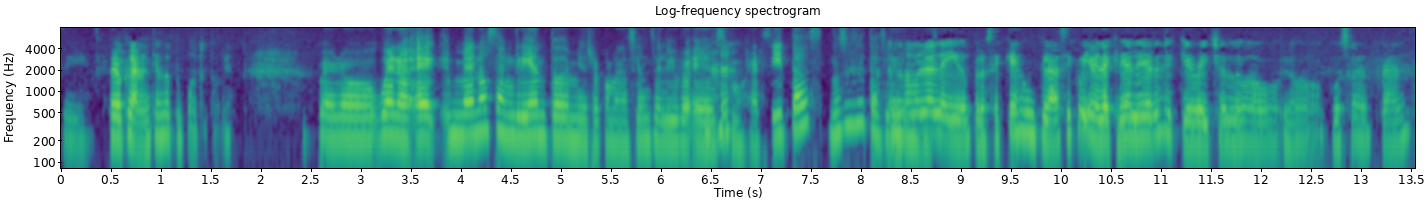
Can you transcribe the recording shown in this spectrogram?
Sí. pero claro, entiendo tu punto también. Pero bueno, eh, menos sangriento de mis recomendaciones del libro es Mujercitas. No sé si te has leído. No me lo he leído, pero sé que es un clásico y me la quería leer desde que Rachel lo, lo puso en Friends.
